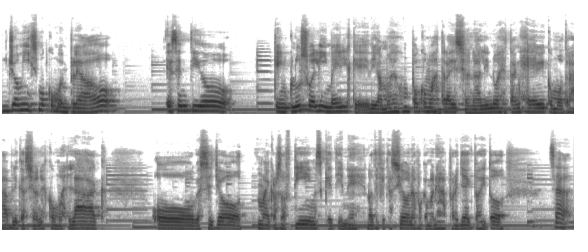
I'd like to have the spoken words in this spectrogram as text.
yo mismo como empleado he sentido que incluso el email, que digamos es un poco más tradicional y no es tan heavy como otras aplicaciones como Slack o qué sé yo, Microsoft Teams que tiene notificaciones porque manejas proyectos y todo. O sea,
